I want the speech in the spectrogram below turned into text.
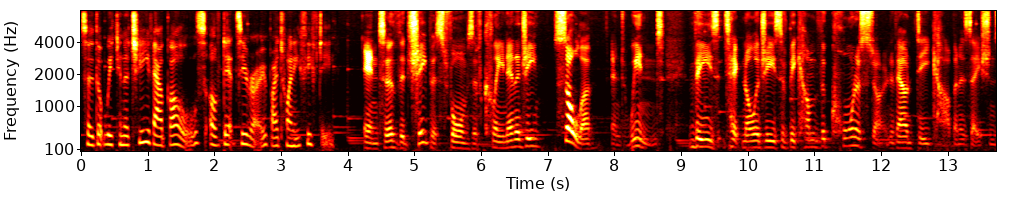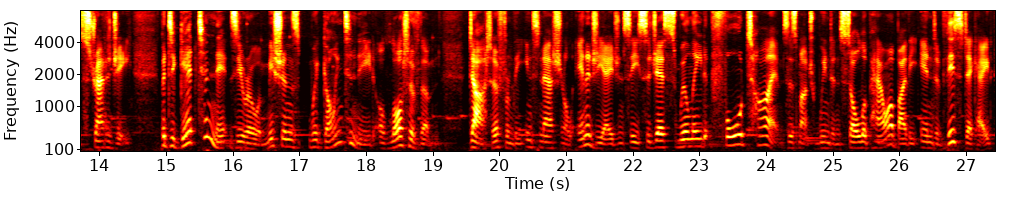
so that we can achieve our goals of net zero by 2050. Enter the cheapest forms of clean energy, solar and wind. These technologies have become the cornerstone of our decarbonisation strategy. But to get to net zero emissions, we're going to need a lot of them. Data from the International Energy Agency suggests we'll need four times as much wind and solar power by the end of this decade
